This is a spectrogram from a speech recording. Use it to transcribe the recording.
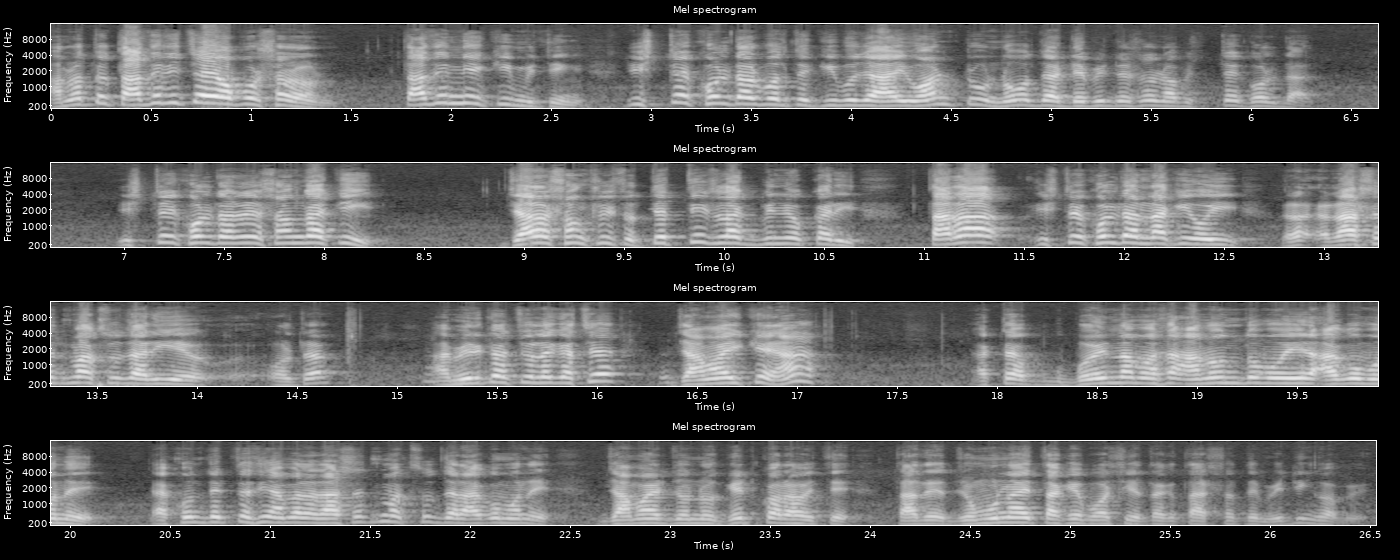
আমরা তো তাদেরই চাই অপসারণ। তাদের নিয়ে কি মিটিং? স্টেক হোল্ডার বলতে কি বোঝায়? I want to know the definition of stakeholder stake হোল্ডারের সংজ্ঞা কি? যারা সংশ্লিষ্ট, তেত্রিশ লাখ বিনিয়োগকারী, তারা স্টেক হোল্ডার নাকি ওই রাশেদ মাকসুদ আর ইয়ে হোল্ডার আমেরিকা চলে গেছে, জামাইকে হ্যাঁ? একটা বইয়ের নাম আছে, আনন্দময়ীর আগমনে। এখন দেখতেছি আমরা রাশেদ মাকসুদের আগমনে জামাইয়ের জন্য গেট করা হয়েছে, তাদের যমুনায় তাকে বসিয়ে তাকে তার সাথে মিটিং হবে।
